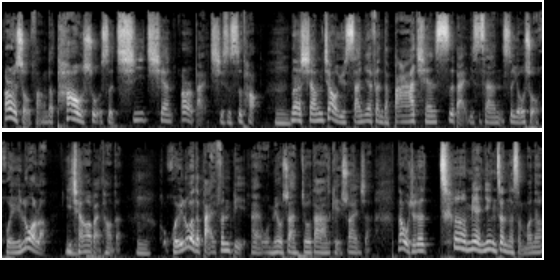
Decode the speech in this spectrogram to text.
二手房的套数是七千二百七十四套。嗯，那相较于三月份的八千四百一十三，是有所回落了一千二百套的。嗯，回落的百分比，哎，我没有算，就大家可以算一下。那我觉得侧面印证了什么呢？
